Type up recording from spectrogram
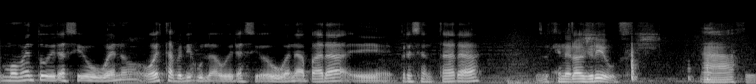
momento hubiera sido bueno, o esta película hubiera sido buena para eh, presentar a el general Grievous. Ah, sí.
